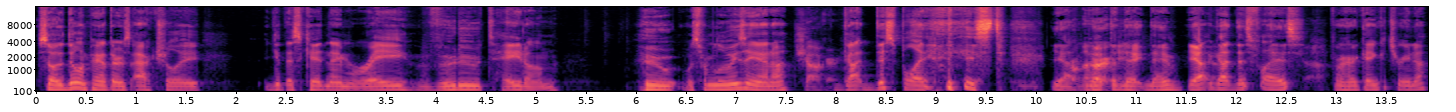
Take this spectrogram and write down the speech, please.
so the Dillon Panthers actually get this kid named Ray Voodoo Tatum, who was from Louisiana, Shocker. got displaced. yeah, From the not the nickname. Yeah, got displaced from Hurricane Katrina.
